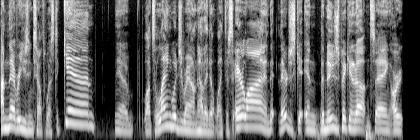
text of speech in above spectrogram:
I'm never using Southwest again. You know, lots of language around how they don't like this airline, and they're just getting the news is picking it up and saying, "Are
